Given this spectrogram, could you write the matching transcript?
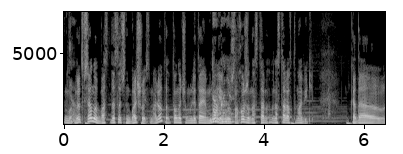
Вот. Но это все равно достаточно большой самолет, а то, на чем летаем мы, да, похоже на, стар, на старый автомобиль когда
